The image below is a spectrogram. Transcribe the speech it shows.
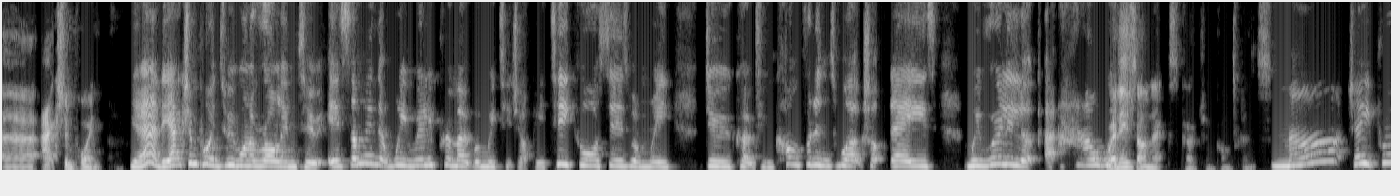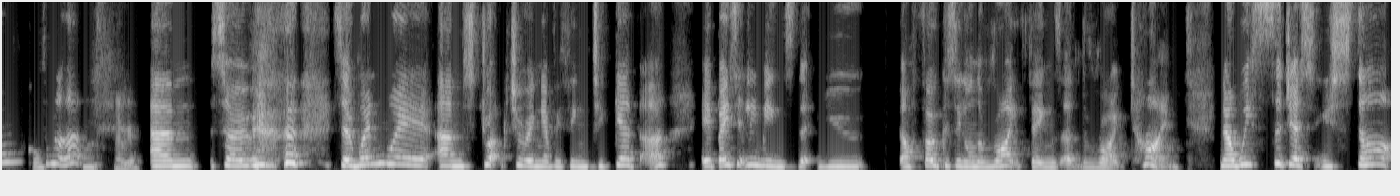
uh, action point. Yeah, the action points we want to roll into is something that we really promote when we teach our PT courses, when we do coaching confidence workshop days. We really look at how we When sh- is our next coaching conference? March, April, Cool. something like that. Oh, there we go. um so so when we're um structuring everything together it basically means that you are focusing on the right things at the right time now we suggest you start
